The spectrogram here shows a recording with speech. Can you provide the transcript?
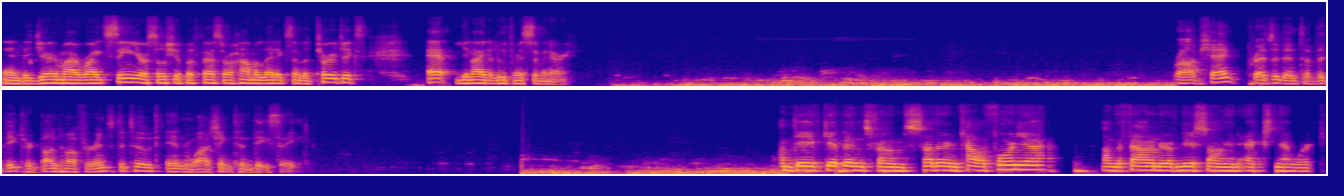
and the Jeremiah Wright Senior Associate Professor of Homiletics and Liturgics at United Lutheran Seminary. Rob Schenck, president of the Dietrich Bonhoeffer Institute in Washington, D.C. I'm Dave Gibbons from Southern California. I'm the founder of New Song and X Network.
